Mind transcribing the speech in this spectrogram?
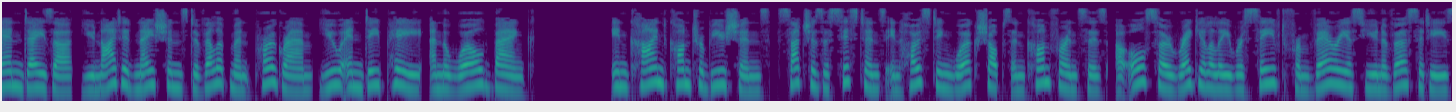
UNDESA, United Nations Development Programme UNDP, and the World Bank. In-kind contributions, such as assistance in hosting workshops and conferences, are also regularly received from various universities,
